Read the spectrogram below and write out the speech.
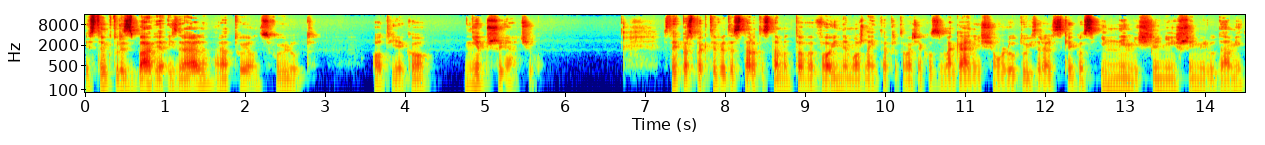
Jest tym, który zbawia Izrael, ratując swój lud od jego nieprzyjaciół. Z tej perspektywy te starotestamentowe wojny można interpretować jako zmaganie się ludu izraelskiego z innymi, silniejszymi ludami,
